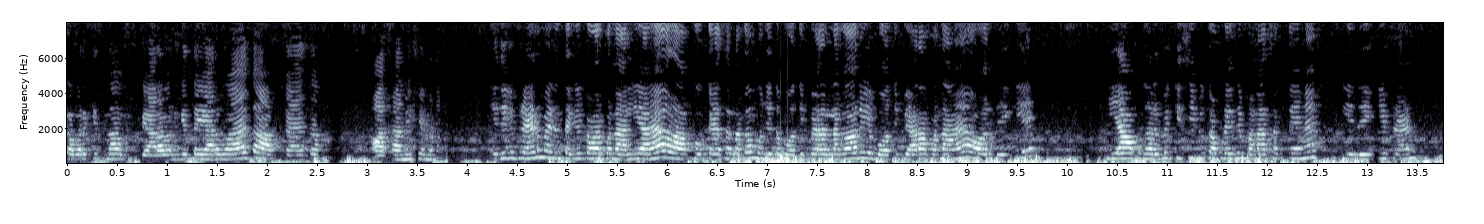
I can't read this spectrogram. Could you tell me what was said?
कवर कितना प्यारा बन के तैयार हुआ है तो आप चाहें तो आसानी से बना ये देखिए फ्रेंड मैंने तके कवर बना लिया है और आपको कैसा लगा? मुझे तो बहुत ही प्यारा लगा और ये बहुत ही प्यारा बना है और देखिए, ये आप घर में किसी भी कपड़े से बना सकते हैं। ये देखिए फ्रेंड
